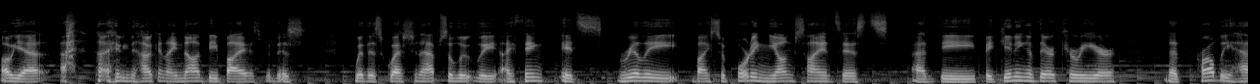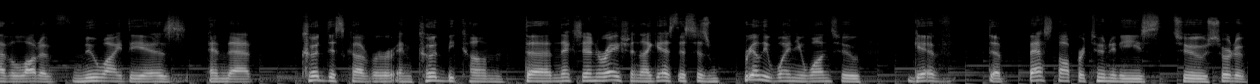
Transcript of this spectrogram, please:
Oh yeah, I mean, how can I not be biased with this with this question? Absolutely. I think it's really by supporting young scientists at the beginning of their career that probably have a lot of new ideas and that could discover and could become the next generation. I guess this is really when you want to give the best opportunities to sort of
